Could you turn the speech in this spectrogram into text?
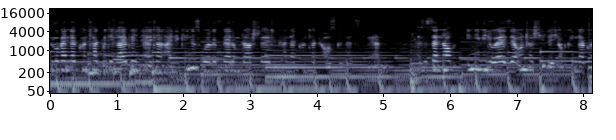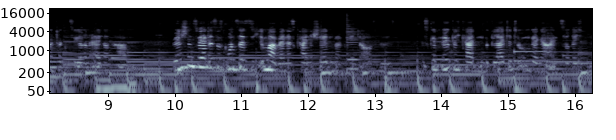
Nur wenn der Kontakt mit den leiblichen Eltern eine Kindeswohlgefährdung darstellt, kann der Kontakt ausgesetzt werden. Es ist dennoch individuell sehr unterschiedlich, ob Kinder Kontakt zu ihren Eltern haben. Wünschenswert ist es grundsätzlich immer, wenn es keine Schäden beim Kind auslöst. Es gibt Möglichkeiten, begleitete Umgänge einzurichten.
